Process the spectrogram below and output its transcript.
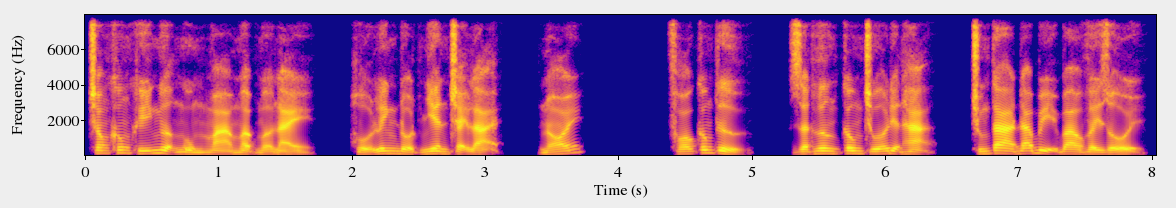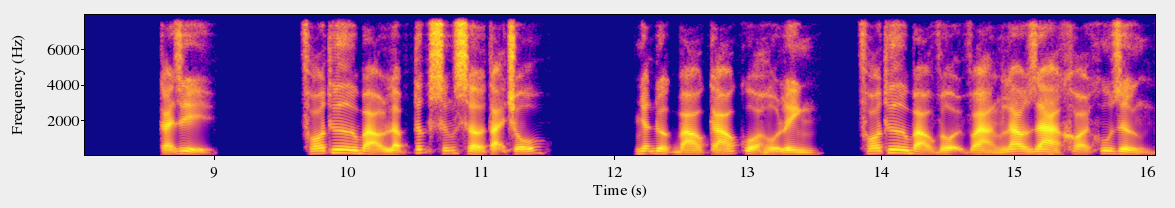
Trong không khí ngượng ngùng mà mập mờ này, hổ linh đột nhiên chạy lại, nói. Phó công tử, giật hương công chúa điện hạ, chúng ta đã bị bao vây rồi. Cái gì? Phó thư bảo lập tức xứng sở tại chỗ. Nhận được báo cáo của hổ linh, phó thư bảo vội vàng lao ra khỏi khu rừng,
